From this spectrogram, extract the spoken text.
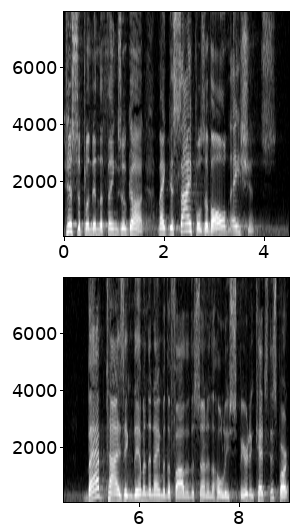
Disciplined in the things of God. Make disciples of all nations, baptizing them in the name of the Father, the Son, and the Holy Spirit. And catch this part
